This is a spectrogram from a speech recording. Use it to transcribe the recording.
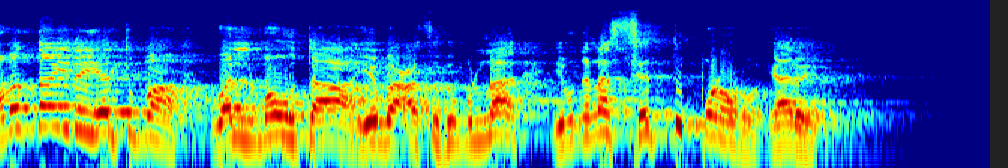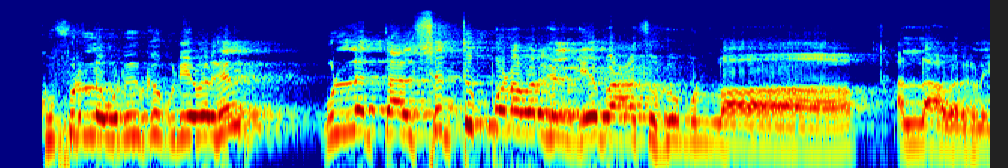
அவன் தான் இதை ஏத்துப்பான். வல் மௌத்தா எவ அசுகமுல்லா இவங்கெல்லாம் செத்து போனவனும் யாரு? குஃபுர்ல இருக்கக்கூடியவர்கள்? உள்ளத்தால் செத்து போனவர்கள். ஏபாசுகுமுல்லா அல்லாஹ் அவர்களை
